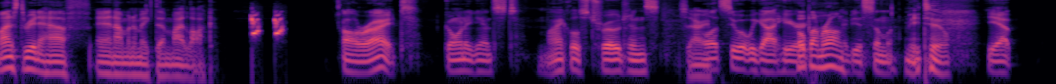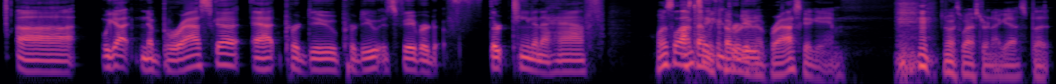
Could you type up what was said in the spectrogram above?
minus three and a half, and I'm going to make them my lock. All right, going against Michael's Trojans. Sorry. Well, let's see what we got here. Hope I'm wrong. Maybe a similar. Me too. Yep. Uh, we got Nebraska at Purdue. Purdue is favored 13 and a half. When's the last I'm time we covered Purdue. a Nebraska game? Northwestern, I guess, but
